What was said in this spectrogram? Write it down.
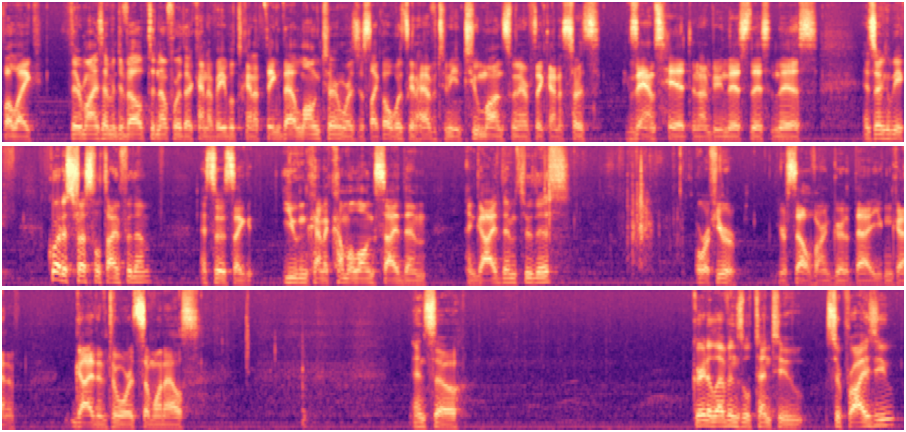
but like their minds haven't developed enough where they're kind of able to kind of think that long term, where it's just like, oh, what's going to happen to me in two months when everything kind of starts, exams hit, and I'm doing this, this, and this. And so it can be quite a stressful time for them. And so it's like you can kind of come alongside them and guide them through this. Or if you're yourself aren't good at that, you can kind of guide them towards someone else. And so grade 11s will tend to surprise you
